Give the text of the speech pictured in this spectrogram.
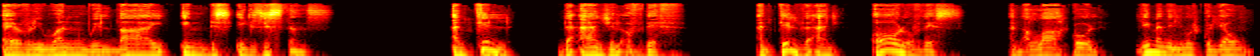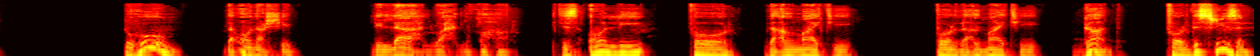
Everyone will die in this existence until the angel of death. Until the angel, all of this. And Allah called, لمن الملك اليوم to whom the ownership لله الواحد القهار it is only for the almighty for the almighty God for this reason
